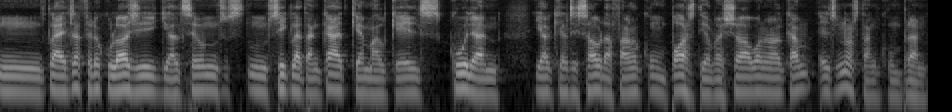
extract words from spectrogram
mm, clar, ells al fer ecològic i al ser un, un cicle tancat, que amb el que ells cullen i el que els hi sobra fan el compost i amb això abonen al camp, ells no estan comprant.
